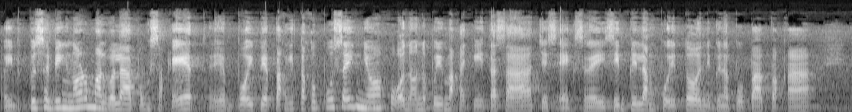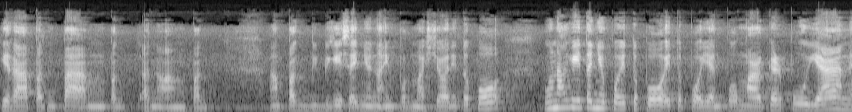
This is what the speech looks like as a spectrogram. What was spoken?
Ibig po sabihin normal, wala pong sakit. Ayan po, ipapakita ko po sa inyo kung ano-ano po yung makikita sa chest x-ray. Simple lang po ito, hindi ko na po papakahirapan pa ang pag ano ang pag ang pagbibigay sa inyo ng impormasyon. Ito po, kung nakikita niyo po ito po, ito po yan po, marker po yan.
